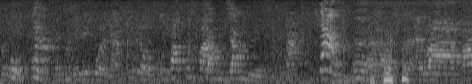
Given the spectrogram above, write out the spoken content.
มันปุ๊บปุ๊บเป็นคนนี้ไม่ปวดนะขึ้นลงปุ๊บปั๊บปุ๊บปั๊บจำจำอยู่นะเออส่วนไอวาก็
